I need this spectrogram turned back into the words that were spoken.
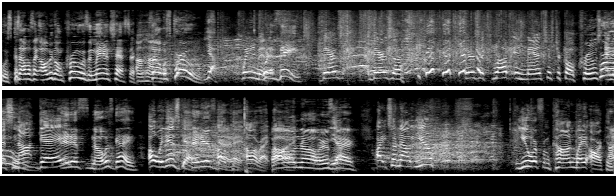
cruise because I was like, oh, we're gonna cruise in Manchester. Uh-huh. So it was cruise. Yeah. Wait a minute. With a Z. There's there's a there's a club in Manchester called Cruise, and it's not gay. It is no, it's gay. Oh, it is gay. It is gay. Okay. All right. Oh, all Oh, right. no, it was yeah. gay. All right. So now you. You were from Conway, Arkansas.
